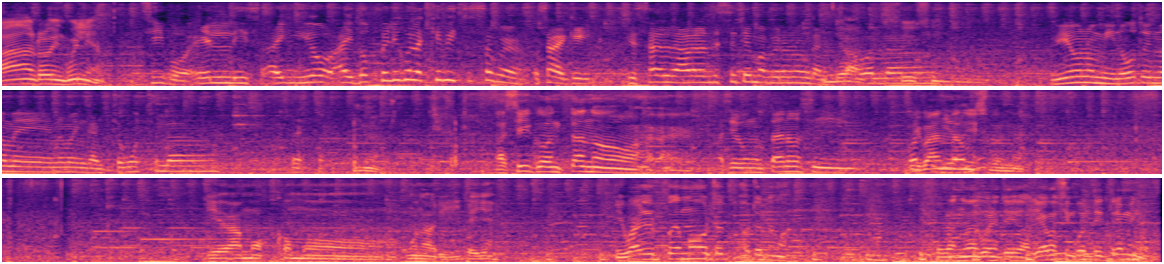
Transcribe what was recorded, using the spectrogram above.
Ah, Robin Williams. Sí, pues, él hizo, hay, yo, hay dos películas que he visto esa wea. O sea, que, que sale- hablan de ese tema, pero no Ya, enganchado. la- sí, sí. Vi unos minutos y no me, no me enganchó mucho la, Así contanos eh, Así como Thanos y. y ¿cuánto Batman y llevamos? Superman. Llevamos como una horita ya. Igual podemos otro, otro tema. Son las 9.42. Llevamos 53 minutos.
